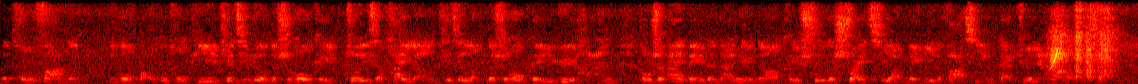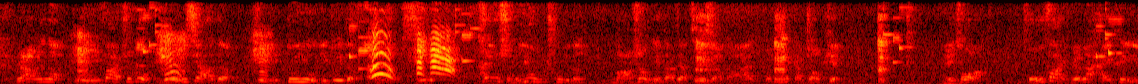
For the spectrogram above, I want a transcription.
的头发呢，能够保护头皮，天气热的时候可以遮一下太阳，天气冷的时候可以御寒。同时，爱美的男女呢，可以梳个帅气啊、美丽的发型，感觉良好一下。然而呢，理发之后留下的这一堆又一堆的烦恼丝，它有什么用处呢？马上给大家揭晓答案。我们来看照片，没错了，头发原来还可以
